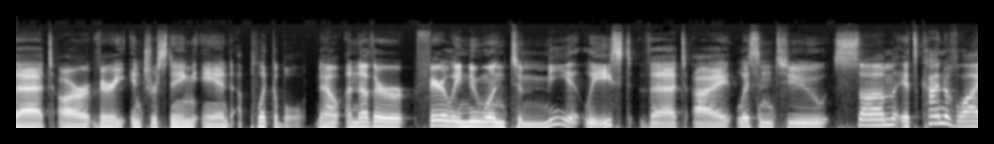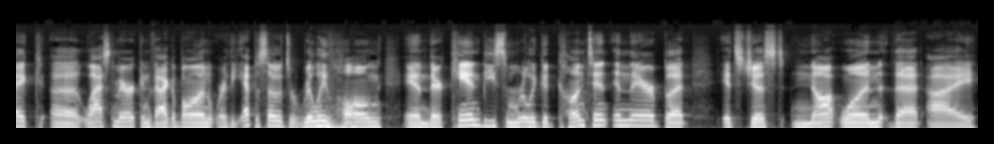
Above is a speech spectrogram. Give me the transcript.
that are very interesting and applicable. Now, another fairly new one to me, at least, that I listened to some, it's kind of like uh, Last American Vagabond, where the episodes are really long and there can be some really good content in there, but it's just not one that I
